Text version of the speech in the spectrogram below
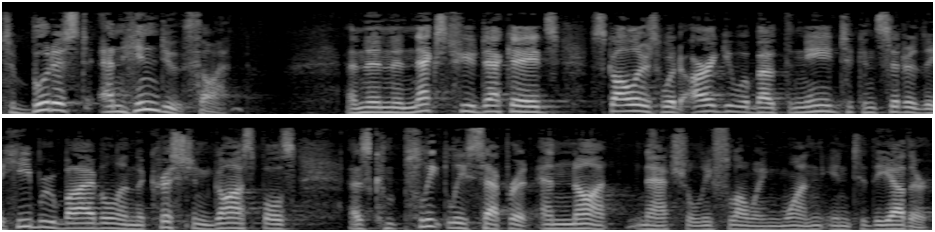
to Buddhist and Hindu thought. And then, in the next few decades, scholars would argue about the need to consider the Hebrew Bible and the Christian Gospels as completely separate and not naturally flowing one into the other.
